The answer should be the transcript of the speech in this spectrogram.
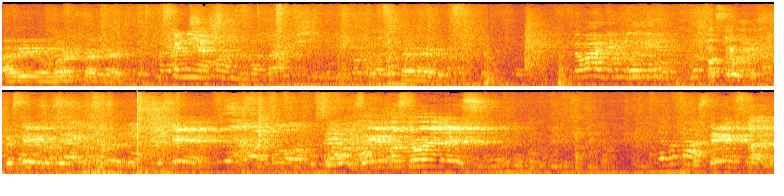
Арину можешь пожать? Конечно. Построились. Быстрее, быстрее построились. Быстрее встали.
